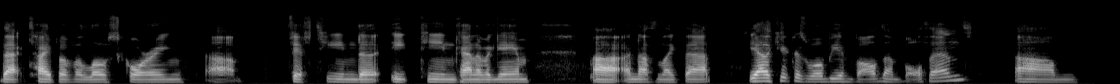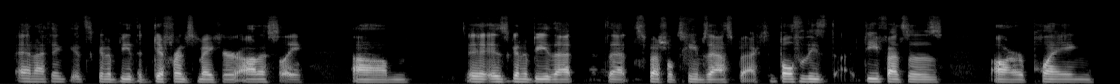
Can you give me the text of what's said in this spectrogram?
that type of a low scoring, uh, 15 to 18 kind of a game, uh, nothing like that. Yeah, the kickers will be involved on both ends, um, and I think it's going to be the difference maker. Honestly, um, is going to be that that special teams aspect. Both of these defenses are playing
